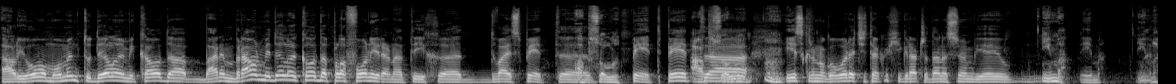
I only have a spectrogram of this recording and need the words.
Ali u ovom momentu deluje mi kao da, barem Brown mi deluje kao da plafonira na tih uh, 25, uh, Apsolutno. 5, 5. Apsolutno. A, iskreno govoreći, takvih igrača danas u NBA-u Ima. Ima. Ima.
